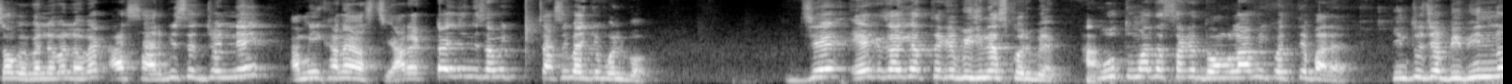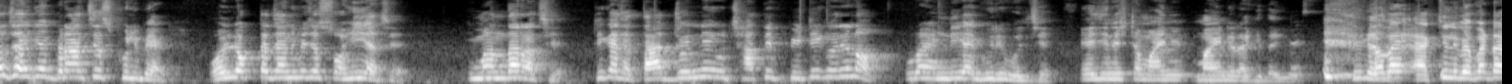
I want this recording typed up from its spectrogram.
সব অ্যাভেলেবেল হবে আর সার্ভিসের জন্যেই আমি এখানে আসছি। আর একটাই জিনিস আমি চাষি ভাইকে বলব যে এক জায়গা থেকে বিজনেস করবে হ্যাঁ। ও তোমাদের সাথে দংলামি করতে পারে কিন্তু যে বিভিন্ন জায়গায় ব্রাঞ্চেস খুলবে ওই লোকটা জানবে যে সহি আছে ইমানদার আছে ঠিক আছে? তার জন্যই ও ছাতি পিটি করে না পুরো ইন্ডিয়ায় ঘুরে বলছে। এই জিনিসটা মাইন্ডে রাখি দেখবে তবে অ্যাকচুয়ালি ব্যাপারটা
